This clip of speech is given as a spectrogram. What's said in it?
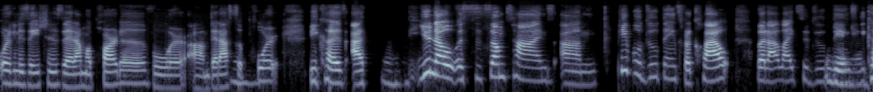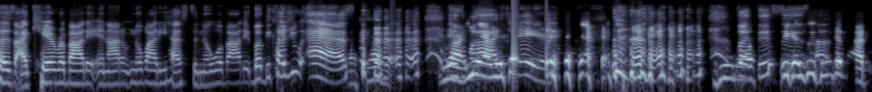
organizations that I'm a part of or um, that I mm-hmm. support mm-hmm. because I mm-hmm. you know sometimes um, people do things for clout but I like to do things yeah. because I care about it and I don't nobody has to know about it but because you asked right. right. yeah, I shared you know, but this because is, we uh, think about it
